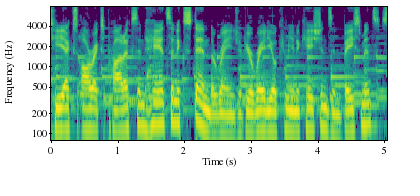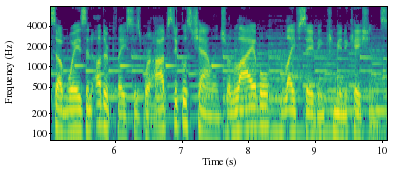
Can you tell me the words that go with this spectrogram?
TXRX products enhance and extend the range of your radio communications in basements, subways, and other places where obstacles challenge reliable, life-saving communications.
